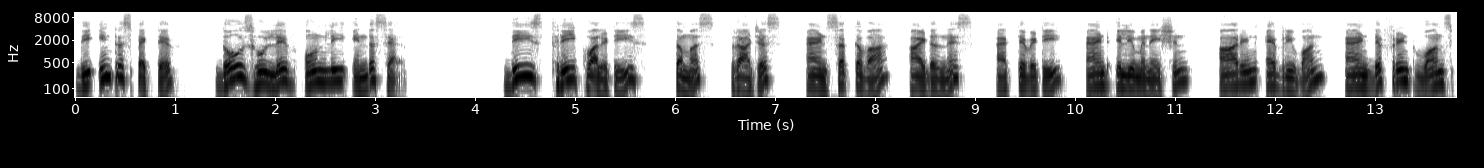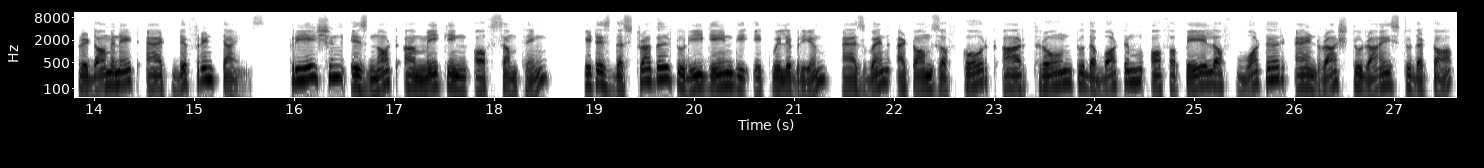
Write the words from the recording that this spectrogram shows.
the introspective, those who live only in the self. These three qualities, tamas, rajas, and sattva, idleness, activity, and illumination, are in everyone, and different ones predominate at different times. Creation is not a making of something, it is the struggle to regain the equilibrium as when atoms of cork are thrown to the bottom of a pail of water and rush to rise to the top,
